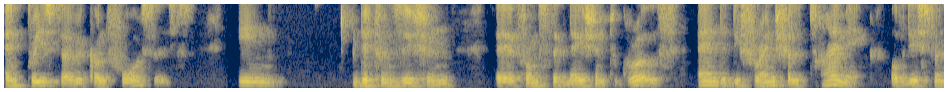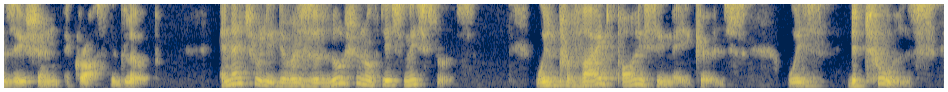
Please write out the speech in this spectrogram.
and prehistorical forces in the transition uh, from stagnation to growth and the differential timing of this transition across the globe. And actually, the resolution of these mysteries will provide policymakers with the tools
